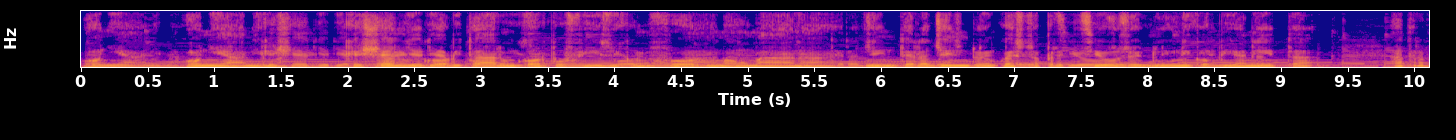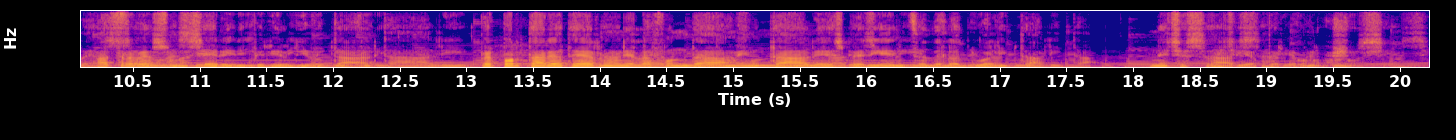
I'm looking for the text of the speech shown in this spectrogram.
Ogni anima, ogni anima che sceglie di, che sceglie di abitare un corpo fisico in forma umana, interagendo in questo prezioso ed unico pianeta, attraverso una serie di periodi vitali per portare a termine la fondamentale esperienza della dualità necessaria per conoscersi.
